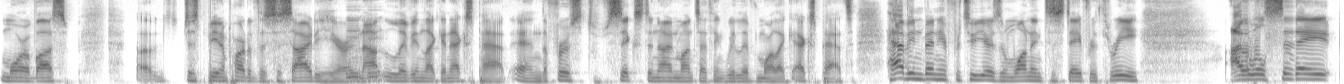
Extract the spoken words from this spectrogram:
more of us uh, just being a part of the society here and mm-hmm. not living like an expat. And the first six to nine months, I think we lived more like expats. Having been here for two years and wanting to stay for three, I will say.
